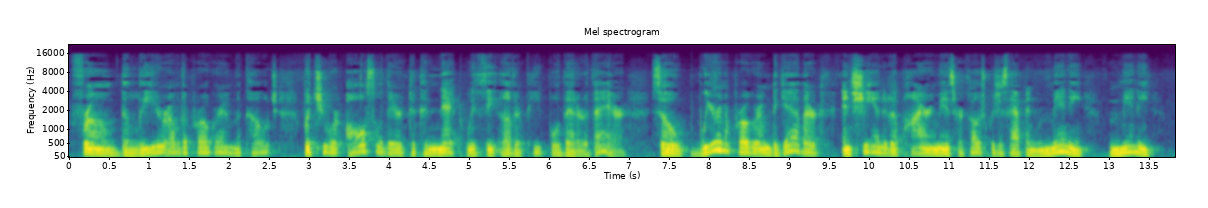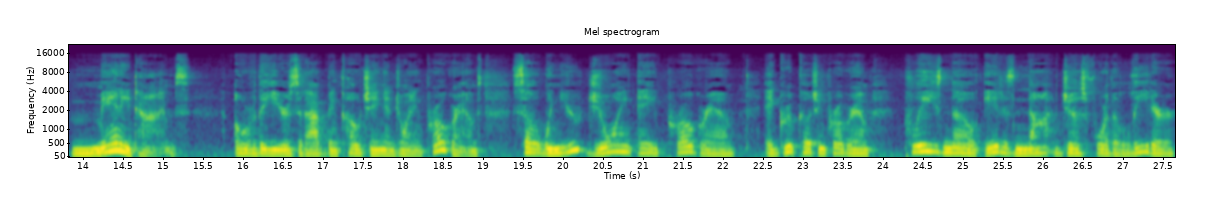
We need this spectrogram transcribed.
from the leader of the program, the coach, but you are also there to connect with the other people that are there. So we're in a program together, and she ended up hiring me as her coach, which has happened many, many, many times over the years that I've been coaching and joining programs. So when you join a program, a group coaching program, please know it is not just for the leader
